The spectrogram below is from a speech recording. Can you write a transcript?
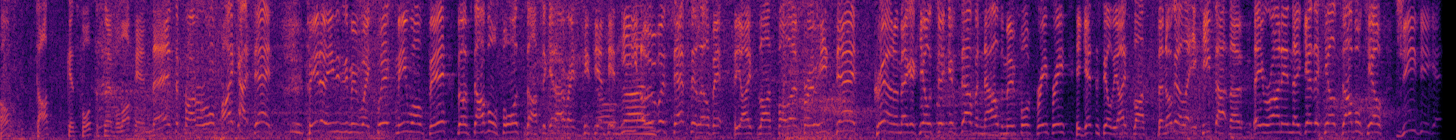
Oh, Tusk gets forced to snowball up here. And there's the primal roar. Pajkatt dead. Peter, he needs to move away quick. Meanwhile, Fear, the double force stuff to get out of range of CCNC. Oh, and he run. oversteps it a little bit. The Ice Blast following through. He's dead. Crit on a mega kill streak himself. And now the move forward, free, free. He gets to steal the Ice Blast. They're not going to let you keep that, though. They run in. They get the kill. Double kill. GG gets...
